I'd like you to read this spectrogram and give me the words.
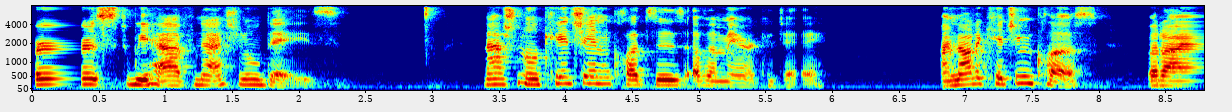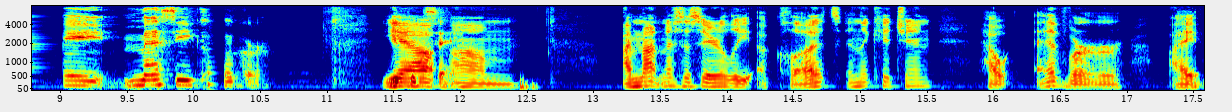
First, we have National Days. National Kitchen Klutzes of America Day. I'm not a kitchen klutz, but I'm a messy cooker. you could Yeah, say. um I'm not necessarily a klutz in the kitchen. However, I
